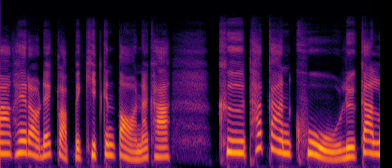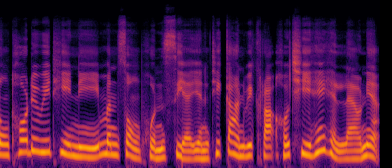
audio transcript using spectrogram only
มากๆ ให้เราได้กลับไปคิดกันต่อนะคะ คือถ้าการขู่หรือการลงโทษด้วยวิธีนี้มันส่งผลเสียอย่างที่การวิเคราะห์เขาชี้ให้เห็นแล้วเนี่ย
